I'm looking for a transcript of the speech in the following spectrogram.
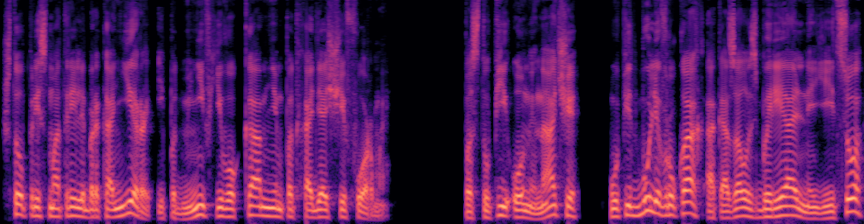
что присмотрели браконьеры и подменив его камнем подходящей формы? Поступи он иначе, у питбуля в руках оказалось бы реальное яйцо,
